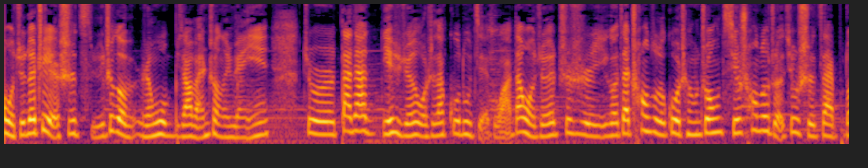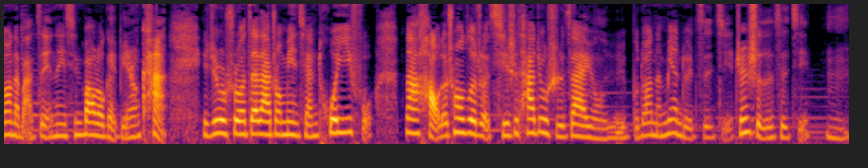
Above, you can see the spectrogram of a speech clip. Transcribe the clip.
我觉得这也是子瑜这个人物比较完整的原因，就是大家也许觉得我是在过度解读啊，但我觉得这是一个在创作的过程中，其实创作者就是在不断的把自己内心暴露给别人看，也就是说在大众面前脱衣服。那好的创作者其实他就是在勇于不断的面对自己真实的自己，嗯。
